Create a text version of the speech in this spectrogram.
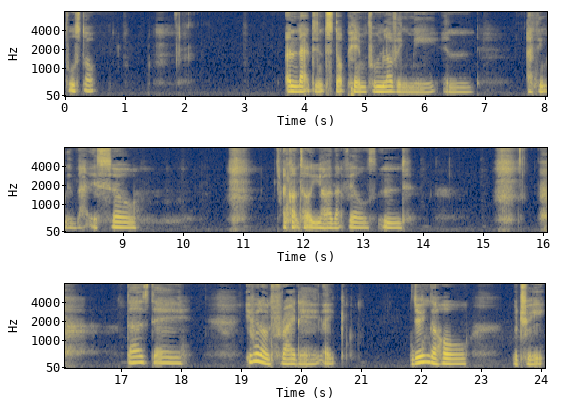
full stop. And that didn't stop him from loving me. And i think that that is so i can't tell you how that feels. And thursday even on Friday, like during the whole retreat,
